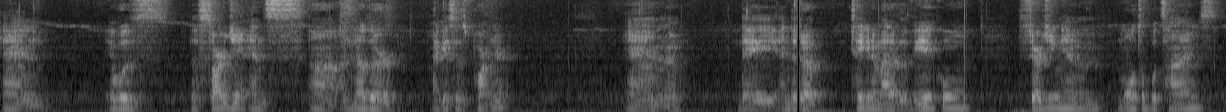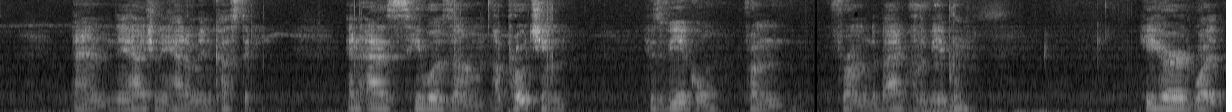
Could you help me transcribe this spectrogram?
and it was the sergeant and uh, another, I guess, his partner, and Okay. they ended up taking him out of the vehicle, searching him multiple times, and they actually had him in custody. And as he was um, approaching his vehicle from from the back of the vehicle, he heard what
